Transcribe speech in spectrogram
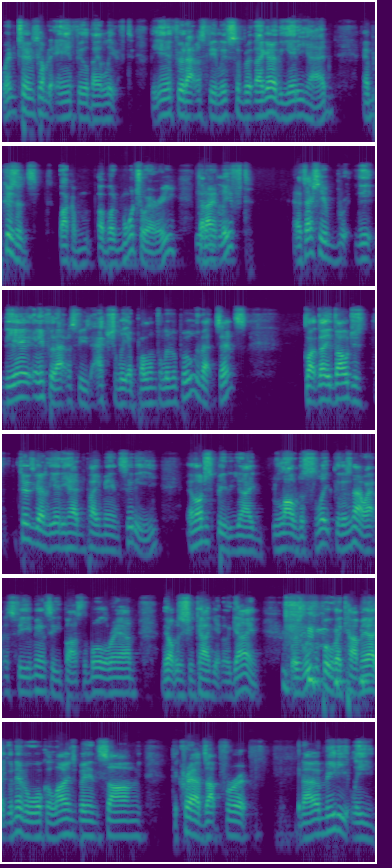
when teams come to Anfield, they lift. The Anfield atmosphere lifts them, but they go to the Etihad, and because it's like a, a mortuary, they Yeah. don't lift. And it's actually a br- the the Anfield atmosphere is actually a problem for Liverpool in that sense. Like they they'll just teams go to the Etihad and play Man City. And they'll just be, you know, lulled to sleep because there's no atmosphere. Man City pass the ball around, the opposition can't get into the game. Whereas Liverpool, they come out, you'll never walk alone's being sung, the crowd's up for it. You know, immediately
